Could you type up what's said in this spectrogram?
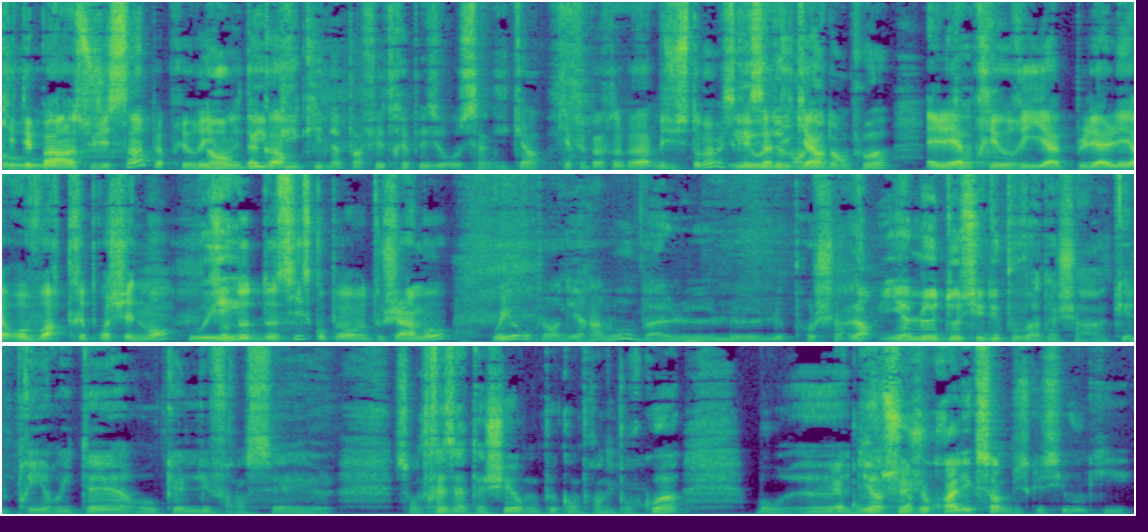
qui n'était pas un sujet simple a priori. Non, on est d'accord. Puis qui n'a pas fait très plaisir aux syndicats. Qui a fait pas très plaisir, mais justement parce que les syndicats d'emploi. Elle est a priori appelée à les revoir très prochainement sur d'autres dossiers. Est-ce qu'on peut en toucher un mot? Oui, on peut en dire un mot. Bah, le, le, prochain. Alors, il y a le dossier du pouvoir d'achat hein, qui est le prioritaire auquel les Français euh, sont très attachés. On peut comprendre pourquoi. Bon, euh, dire, je, crois Alexandre, puisque c'est vous qui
